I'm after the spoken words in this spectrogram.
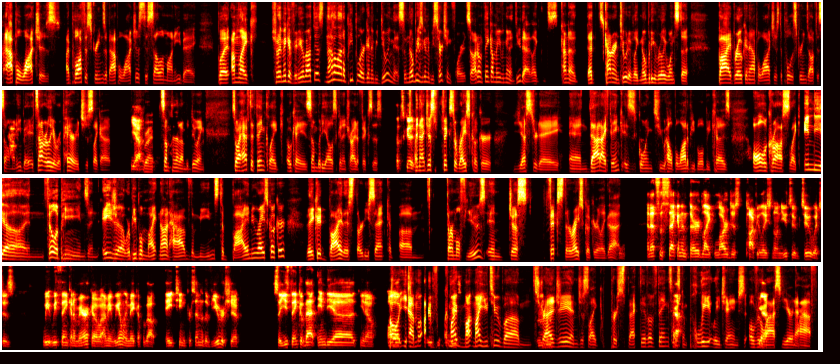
Apple watches. I pull off the screens of Apple watches to sell them on eBay. But I'm like, should I make a video about this? Not a lot of people are going to be doing this, so nobody's going to be searching for it. So I don't think I'm even going to do that. Like it's kind of that's counterintuitive. Like nobody really wants to buy broken Apple watches to pull the screens off to sell them on eBay. It's not really a repair. It's just like a yeah, right. something that I'm doing. So I have to think like, okay, is somebody else going to try to fix this? That's good. And I just fixed a rice cooker yesterday and that i think is going to help a lot of people because all across like india and philippines and asia where people might not have the means to buy a new rice cooker they could buy this 30 cent um, thermal fuse and just fix their rice cooker like that and that's the second and third like largest population on youtube too which is we we think in America, I mean, we only make up about 18% of the viewership. So you think of that India, you know. Oh yeah, my, my, my YouTube um, mm-hmm. strategy mm-hmm. and just like perspective of things has yeah. completely changed over yeah. the last year and a half.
